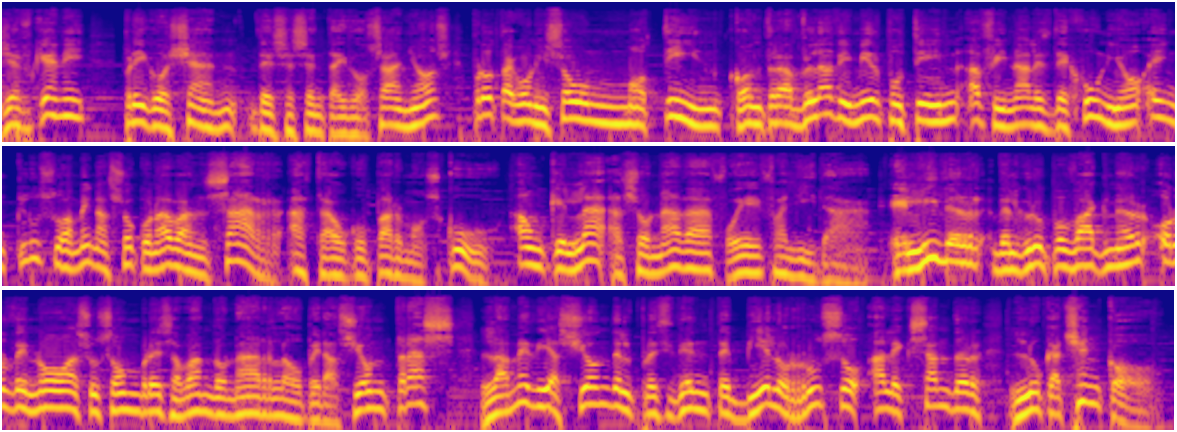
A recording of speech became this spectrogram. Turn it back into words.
Yevgeny Prigozhin, de 62 años, protagonizó un motín contra Vladimir Putin a finales de junio e incluso amenazó con avanzar hasta ocupar Moscú, aunque la asonada fue fallida. El líder del grupo Wagner ordenó a sus hombres abandonar la operación tras la mediación del presidente bielorruso Alexander Lukashenko.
